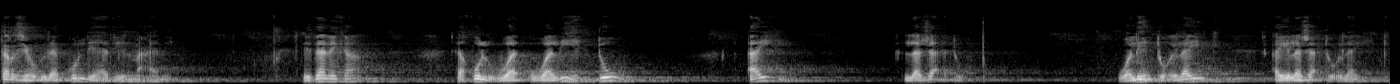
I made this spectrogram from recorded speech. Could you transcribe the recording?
ترجع إلى كل هذه المعاني. لذلك يقول ولهت أي لجأت. ولهت إليك أي لجأت إليك.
